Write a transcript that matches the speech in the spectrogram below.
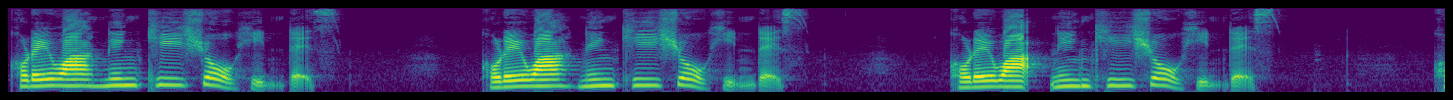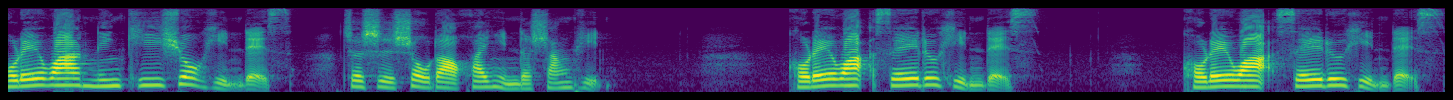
これは人気商品です。これは人気商品です。これは人気商品です。これは人気商品です。这是受到欢迎的商品。これはセール品です。これはセール品です。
